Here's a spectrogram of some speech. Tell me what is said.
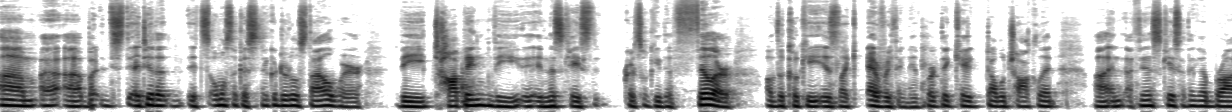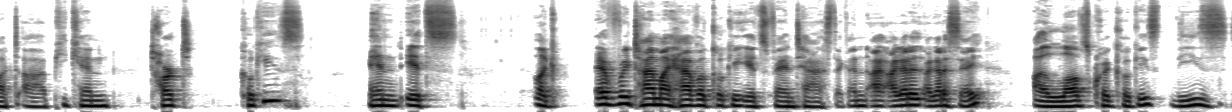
Um, uh, uh, but it's the idea that it's almost like a snickerdoodle style where the topping, the in this case, Chris cookie, the filler of the cookie is like everything. They have birthday cake, double chocolate. Uh, and in this case, I think I brought uh, pecan tart cookies, and it's like every time I have a cookie, it's fantastic. And I, I gotta, I gotta say, I love Craig cookies. These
